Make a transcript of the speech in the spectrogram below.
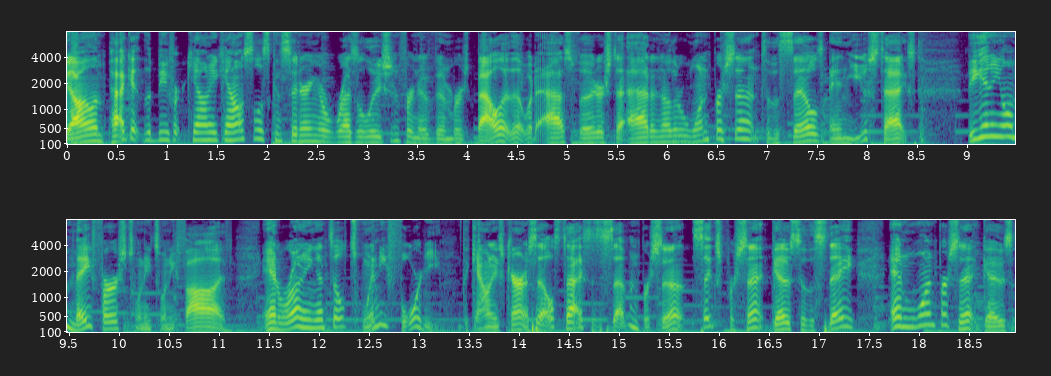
The Island Packet, the Beaufort County Council is considering a resolution for November's ballot that would ask voters to add another 1% to the sales and use tax beginning on May 1st, 2025, and running until 2040. The county's current sales tax is 7%, 6% goes to the state, and 1% goes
